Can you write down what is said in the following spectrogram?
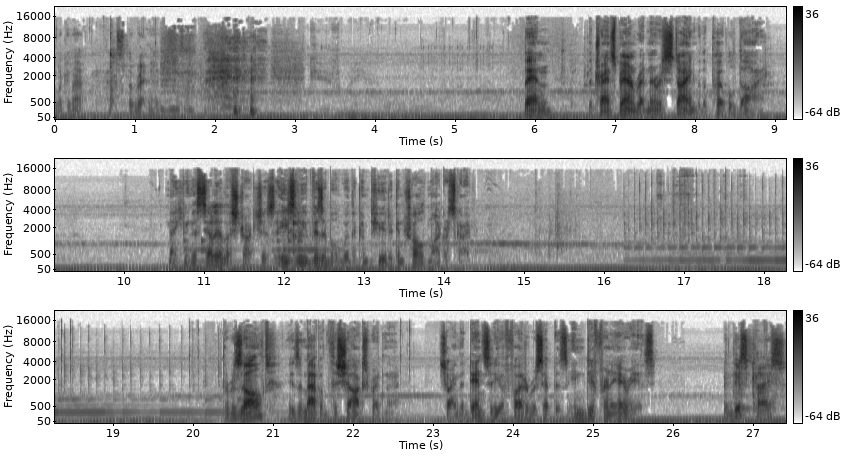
Look at that. That's the retina. Then, the transparent retina is stained with a purple dye, making the cellular structures easily visible with a computer-controlled microscope. The result is a map of the shark's retina, showing the density of photoreceptors in different areas. In this case,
